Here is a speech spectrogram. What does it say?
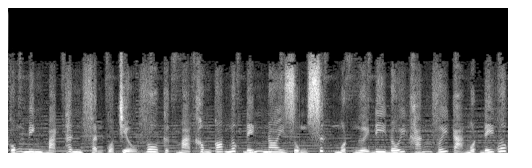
cũng minh bạch thân phận của triệu vô cực mà không có ngốc đến noi dùng sức một người đi đối kháng với cả một đế quốc.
